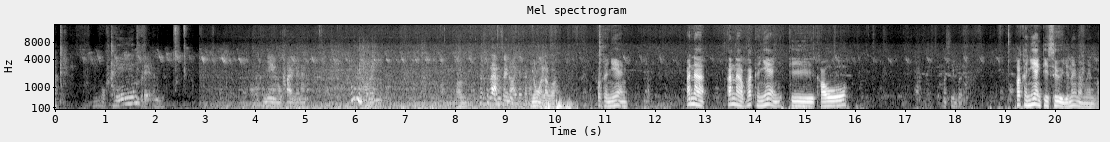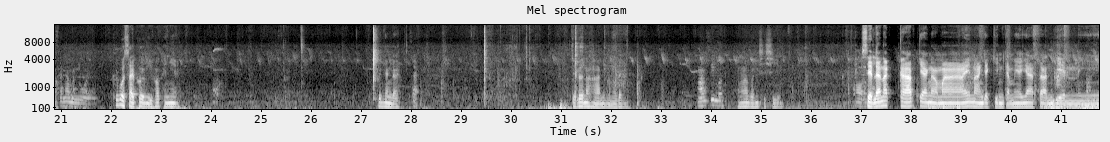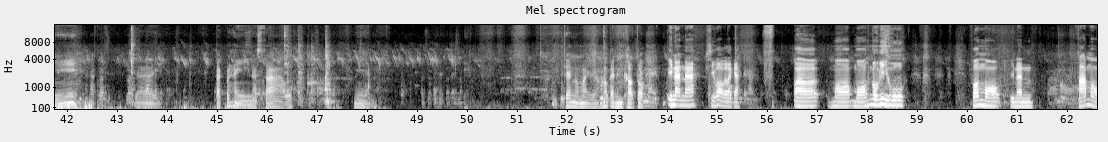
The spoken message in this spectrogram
บอกเค็มแปลกอันนี้นะเอาขะแยงลงไปเลยนะอุ้ยเอาไปอีกเอาถ้าคือหลังใส่หน่อยจะจะนวดแล้วบ่พักขะแยงอันน่ะ อันน่ะพักขะแยงที่เขามาซิมเบิร์พักขะแยงที่ซื้ออยู่ในน่ะแม่นบ่ก็น่ามันนัวเลยคือบ่ใส่เพิ่มอีกพักขะแยงเป็นยังไงเจะเลื่อนอาหารนี่มันมาได้เอาซิมเบิร์เอามาเบิ่งสิชิเสร็จแล้วนะครับ แกงหน่อไม้ นางจะกินกับแม่ย่าตอนเย็นนี้ ใช่ตักไปให้นาสาวแม่นแกงหน่อไม้แล้วเฮากันหนึ่งข่าวต่ออีนั่นนะสิเว่าอะไรกัน เอ่อหมอหมอมันบ่มีครูเพราะหมออีนั่นฟ้าหมอ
